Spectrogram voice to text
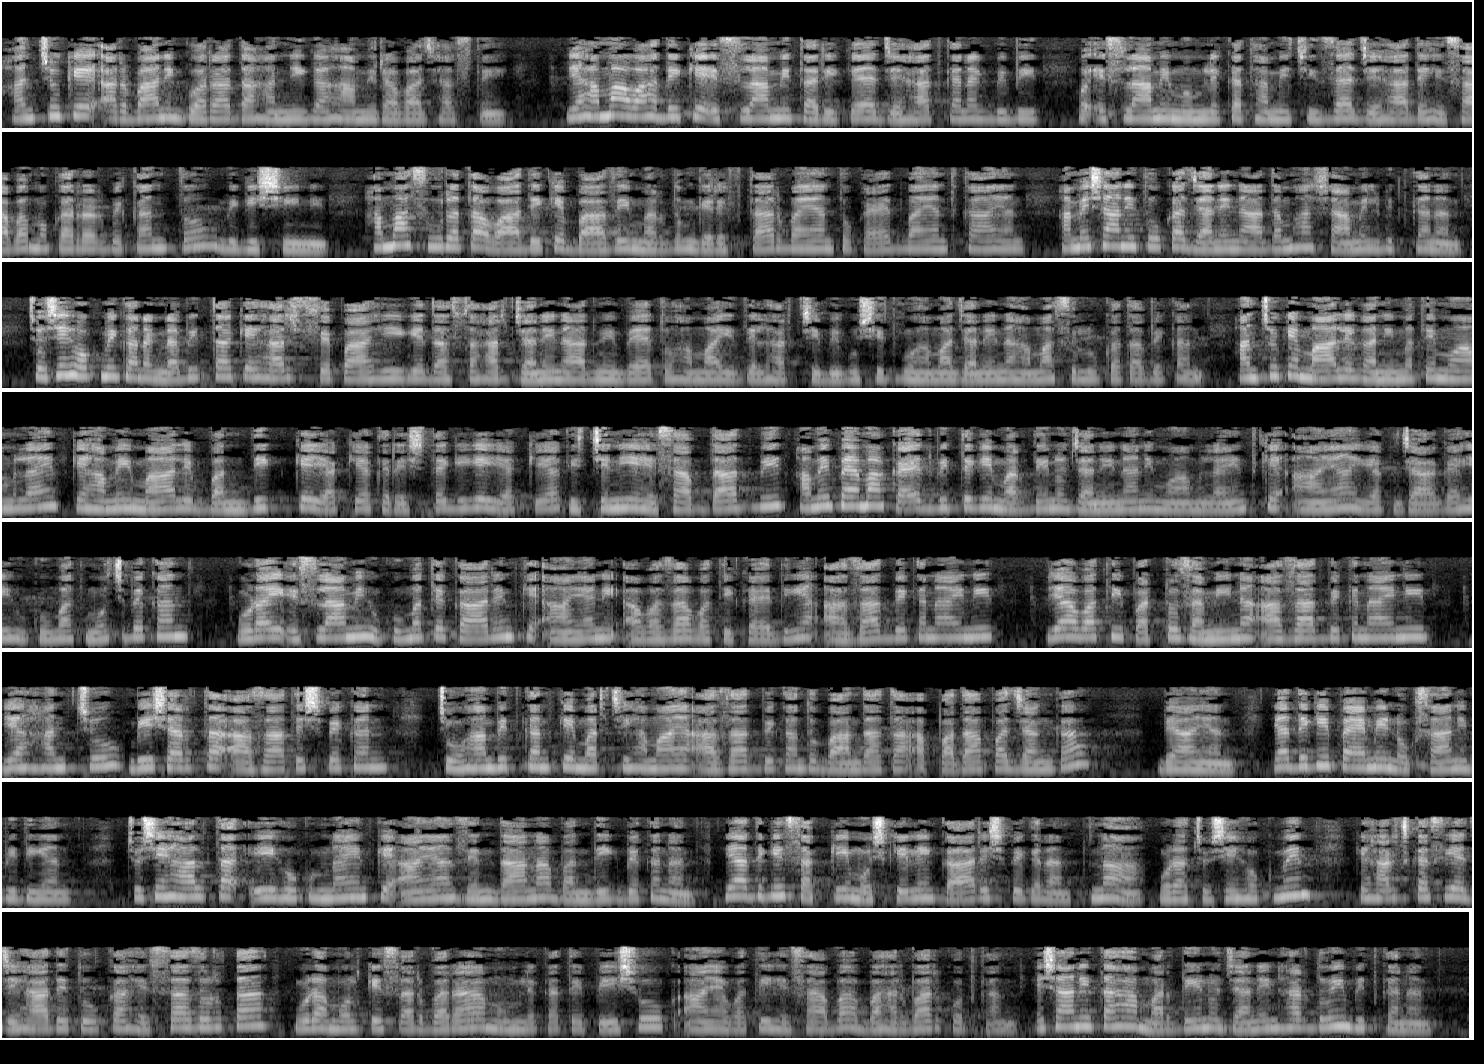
ہنچو کے اربانی گورادا ہنی گاہ ہمی رواج ہستے یہ ہما وحدی کے اسلامی طریقہ جہاد کنک بھی و اسلامی مملکت ہمیں چیزا جہاد حسابہ مقرر بکن تو بگی شینی ہما صورتا وعدے کے بازی مردم گرفتار بیان تو قید بیان کائن ہمیشہ نی تو کا جان آدم ہاں شامل بتکنند چوشے حکمی کنک نبیتا کہ ہر سپاہی گے دست ہر جنین آدمی بے تو ہمائی دل ہر چی بگوشید گو ہما جنین ہما سلوکتا بکن۔ ہنچو کے مال غنیمت معاملہ کہ ہمیں مال بندک کے یک یک رشتہ گی یک یک کچنی حساب داد بھی۔ ہمیں پیما قید بیتے گی مردین و جنینانی معاملہ کے آیا یک جاگہ حکومت مچ بکند گڑائی اسلامی حکومت کارن کے آیانی اوزا وتی قیدیاں آزاد بکنائنی یا وتی پٹو زمینہ آزاد بکنائنی۔ یا ہنچو، بے شرطا آزادش بکن، چوہاں بتکن کے مرچی ہمایا آزاد بکن تو باندھا تھا پدا پا جنگا بیاند یا دیگی پیمے نقصانی بھی دین۔ چوشی حالتا اے حکم نائند کے آیا زندانہ بندیگ بکنند یا دیگی سکی مشکلیں کارش بکنند نا گوڑا چوشی حکمند کہ ہرچ کسی جہاد تو کا حصہ ضرورتا گوڑا ملک سربراہ مملکت پیشوک آیا وتی حسابہ بہر بار کت کند اشانی تہا مردین و جانین ہر دوئیں بیت کنند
